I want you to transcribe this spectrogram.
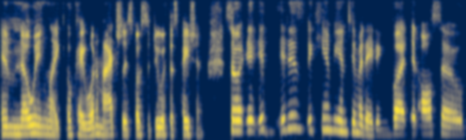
and knowing like okay what am i actually supposed to do with this patient so it, it, it is it can be intimidating but it also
